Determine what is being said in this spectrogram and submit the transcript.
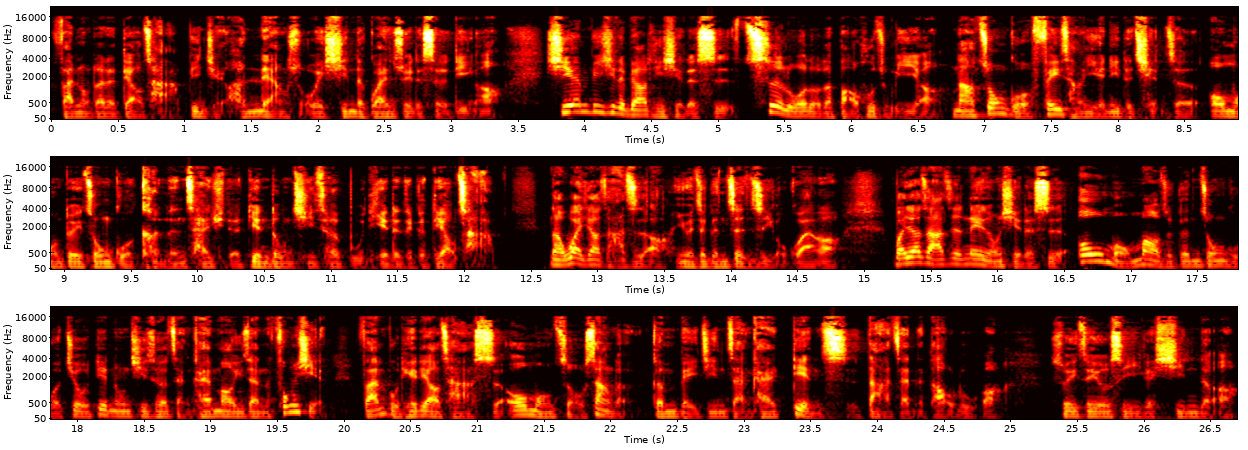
反垄断的调查，并且衡量所谓新的关税的设定哦。CNBC 的标题写的是赤裸裸的保护主义哦，那中国非常严厉的谴责欧盟对中国可能采取的电动汽车补贴的这个调查。那外交杂志啊，因为这跟政治有关啊，外交杂志的内容写的是欧盟冒着跟中国就电动汽车展开贸易战的风险，反补贴调查使欧盟走上了跟北京展开电池大战的道路啊。所以这又是一个新的啊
